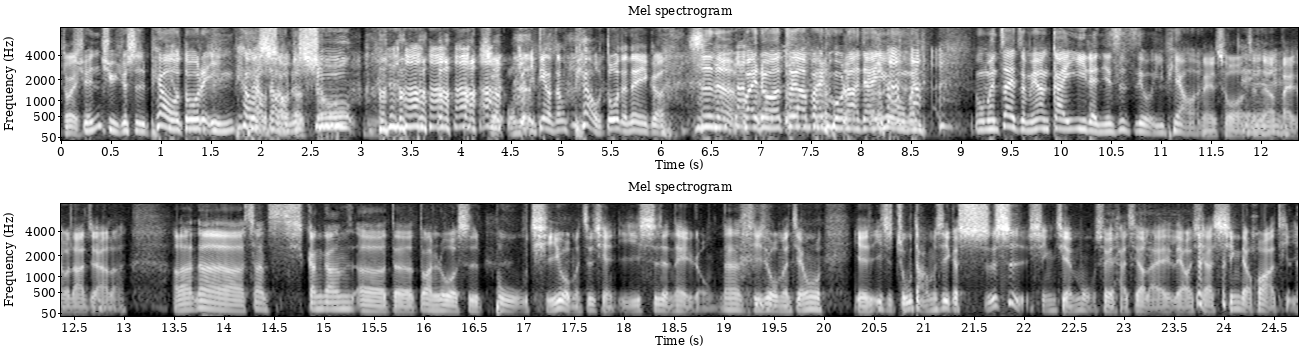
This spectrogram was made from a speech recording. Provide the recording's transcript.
对，选举就是票多的赢，票少的输。所以我们一定要当票多的那一个。是的，拜托，这要拜托大家，因为我们我们再怎么样盖艺人，也是只有一票。没错，真的要拜托大家了。好了，那上次刚刚呃的段落是补齐我们之前遗失的内容。那其实我们节目也一直主打，我们是一个时事型节目，所以还是要来聊一下新的话题。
